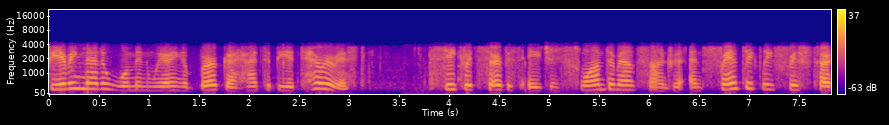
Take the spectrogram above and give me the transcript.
Fearing that a woman wearing a burqa had to be a terrorist, Secret Service agents swarmed around Sandra and frantically frisked her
